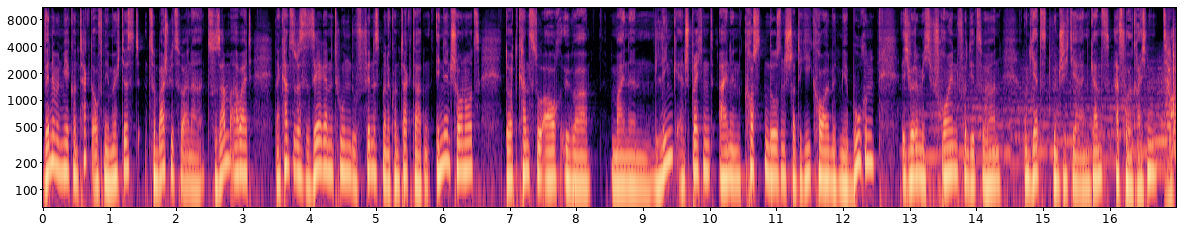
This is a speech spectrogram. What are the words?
Wenn du mit mir Kontakt aufnehmen möchtest, zum Beispiel zu einer Zusammenarbeit, dann kannst du das sehr gerne tun. Du findest meine Kontaktdaten in den Shownotes. Dort kannst du auch über meinen Link entsprechend einen kostenlosen Strategie-Call mit mir buchen. Ich würde mich freuen, von dir zu hören. Und jetzt wünsche ich dir einen ganz erfolgreichen Tag.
